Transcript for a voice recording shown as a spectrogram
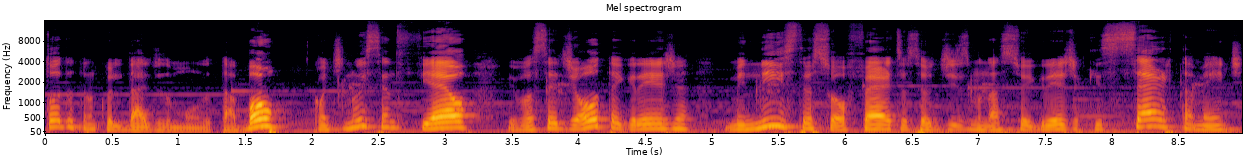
toda a tranquilidade do mundo, tá bom? Continue sendo fiel e você de outra igreja, ministre a sua oferta, o seu dízimo na sua igreja, que certamente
